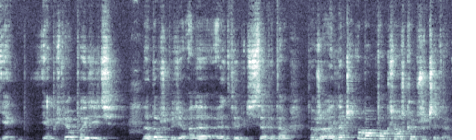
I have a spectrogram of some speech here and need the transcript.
Jak, jakbyś miał powiedzieć, no dobrze powiedział, ale ktoś by Ci zapytał, dobrze, ale dlaczego mam tą książkę przeczytać?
